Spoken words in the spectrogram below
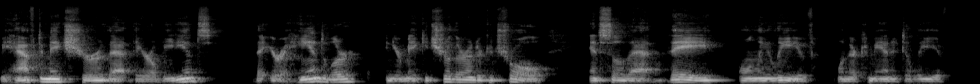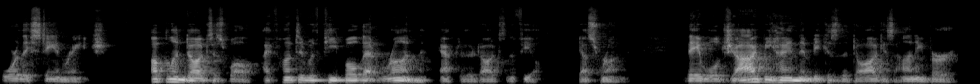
We have to make sure that they're obedient, that you're a handler, and you're making sure they're under control, and so that they only leave when they're commanded to leave or they stay in range. Upland dogs as well. I've hunted with people that run after their dogs in the field. Yes, run. They will jog behind them because the dog is on a bird.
